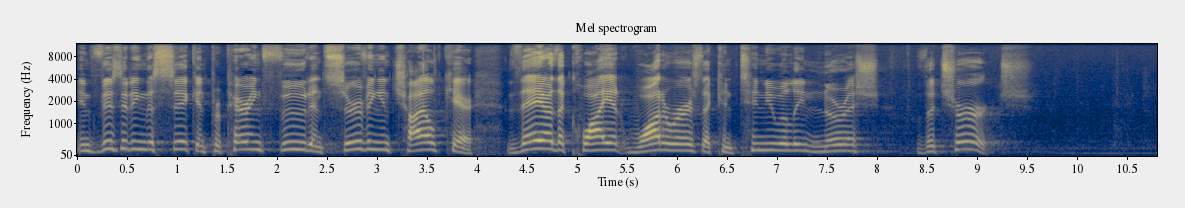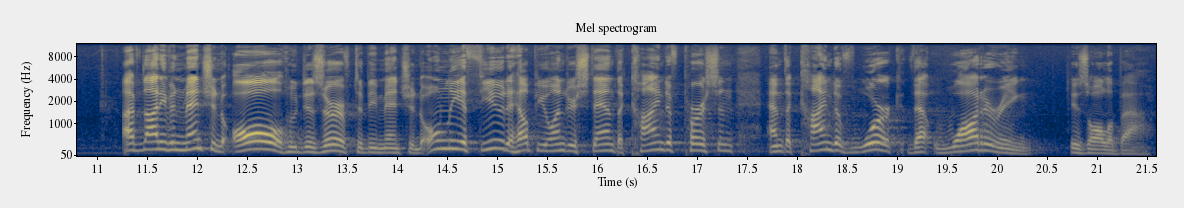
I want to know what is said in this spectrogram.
in visiting the sick and preparing food and serving in childcare, they are the quiet waterers that continually nourish the church. I've not even mentioned all who deserve to be mentioned, only a few to help you understand the kind of person and the kind of work that watering is all about.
